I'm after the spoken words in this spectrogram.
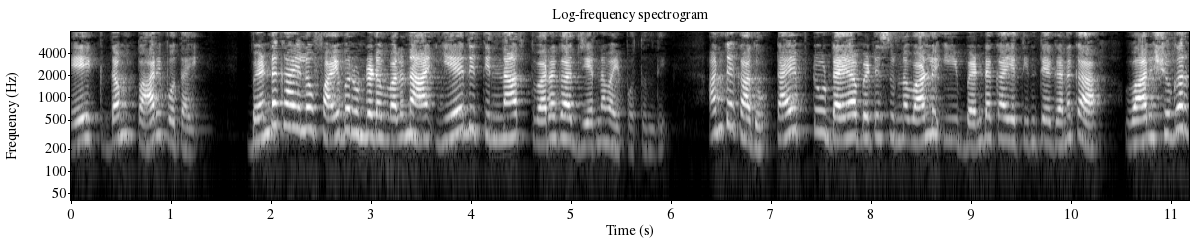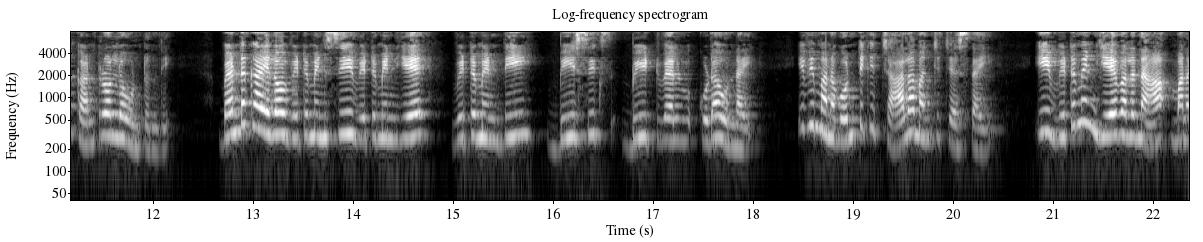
ఏక్దం పారిపోతాయి. బెండకాయలో ఫైబర్ ఉండడం వలన ఏది తిన్నా త్వరగా జీర్ణమైపోతుంది. అంతేకాదు టైప్ టూ డయాబెటీస్ ఉన్న వాళ్ళు ఈ బెండకాయ తింటే గనక వారి షుగర్ కంట్రోల్లో ఉంటుంది. బెండకాయలో vitamin C vitamin A vitamin D B six B twelve కూడా ఉన్నాయి. ఇవి మన ఒంటికి చాలా మంచి చేస్తాయి. ఈ విటమిన్ ఏ వలన మన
